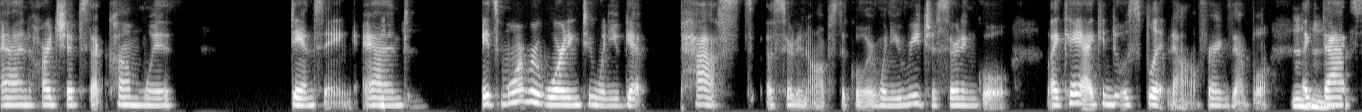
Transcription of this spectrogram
and hardships that come with dancing. And Mhm. it's more rewarding too when you get past a certain obstacle or when you reach a certain goal. Like, hey, I can do a split now, for example. Like, Mhm. that's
